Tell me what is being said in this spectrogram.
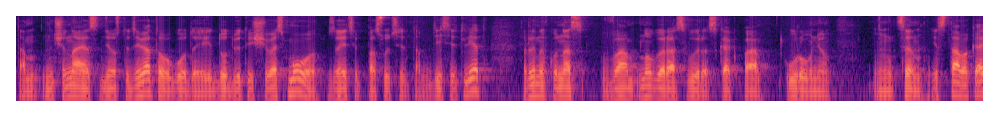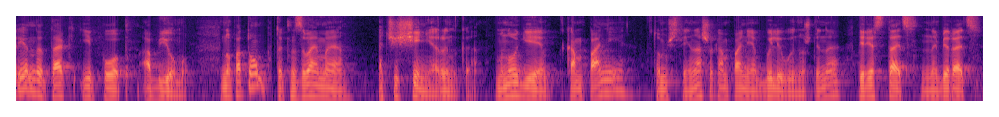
там, начиная с 99 -го года и до 2008 за эти, по сути, там, 10 лет, рынок у нас во много раз вырос, как по уровню цен и ставок аренды, так и по объему. Но потом так называемое очищение рынка. Многие компании, в том числе и наша компания, были вынуждены перестать набирать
